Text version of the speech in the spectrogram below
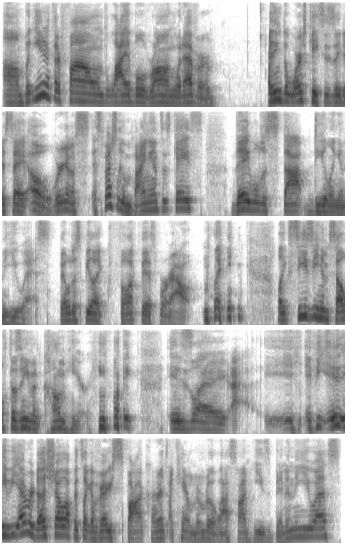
Um, but even if they're found liable, wrong, whatever, I think the worst case is they just say, "Oh, we're gonna," especially in Binance's case, they will just stop dealing in the U.S. They will just be like, "Fuck this, we're out." like, like CZ himself doesn't even come here. He like is like if he if he ever does show up, it's like a very spot occurrence. I can't remember the last time he's been in the U.S.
